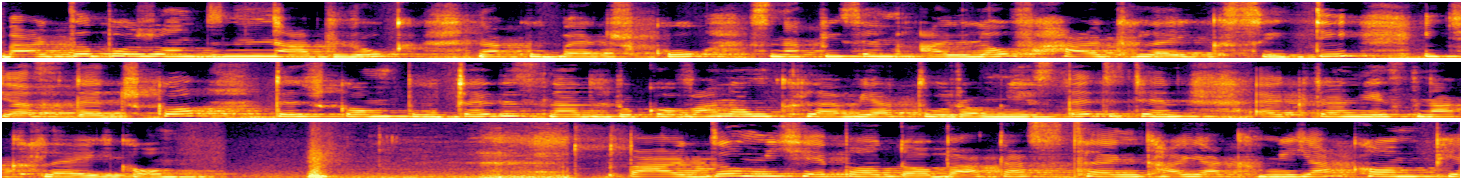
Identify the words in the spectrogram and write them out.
bardzo porządny nadruk na kubeczku z napisem I love Heart Lake City i ciasteczko, też komputer z nadrukowaną klawiaturą. Niestety ten ekran jest naklejką. Bardzo mi się podoba ta scenka, jak Mia kąpie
